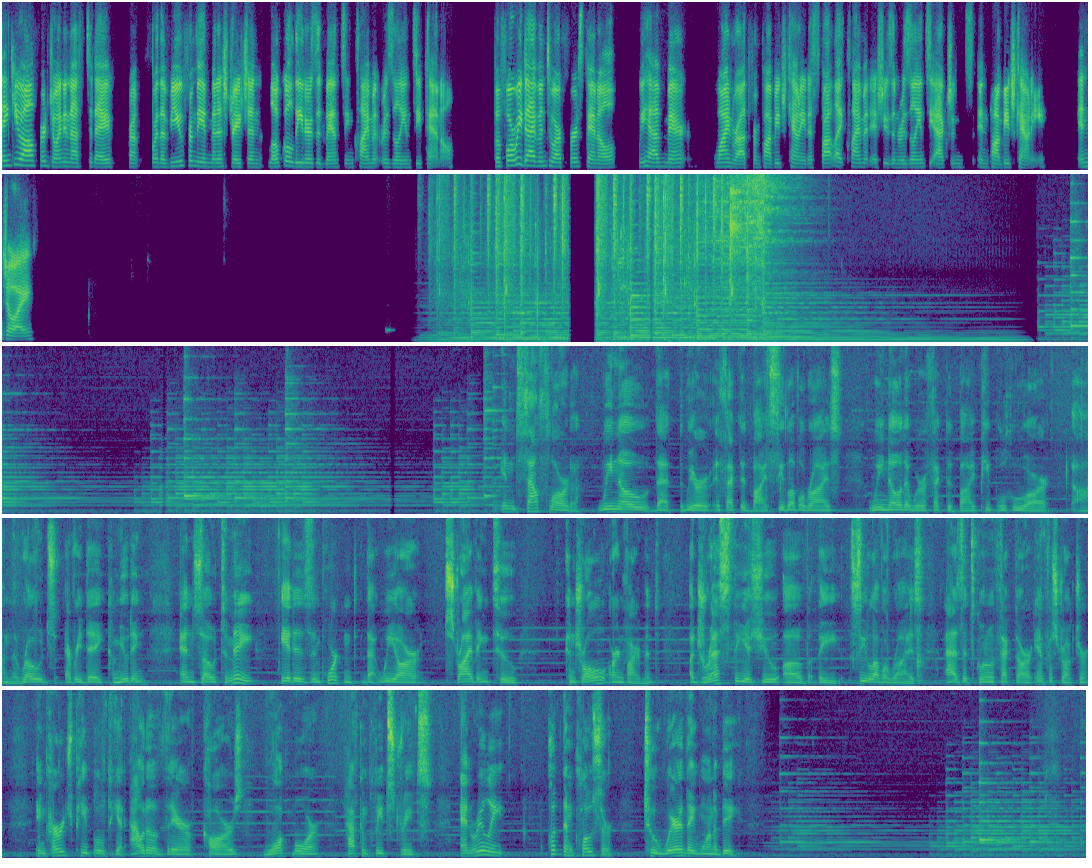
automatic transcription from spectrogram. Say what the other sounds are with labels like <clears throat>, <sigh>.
Thank you all for joining us today for the View from the Administration Local Leaders Advancing Climate Resiliency panel. Before we dive into our first panel, we have Mayor Weinroth from Palm Beach County to spotlight climate issues and resiliency actions in Palm Beach County. Enjoy. In South Florida, we know that we are affected by sea level rise. We know that we're affected by people who are on the roads every day commuting. And so to me, it is important that we are striving to control our environment, address the issue of the sea level rise as it's going to affect our infrastructure, encourage people to get out of their cars, walk more, have complete streets, and really put them closer to where they want to be.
